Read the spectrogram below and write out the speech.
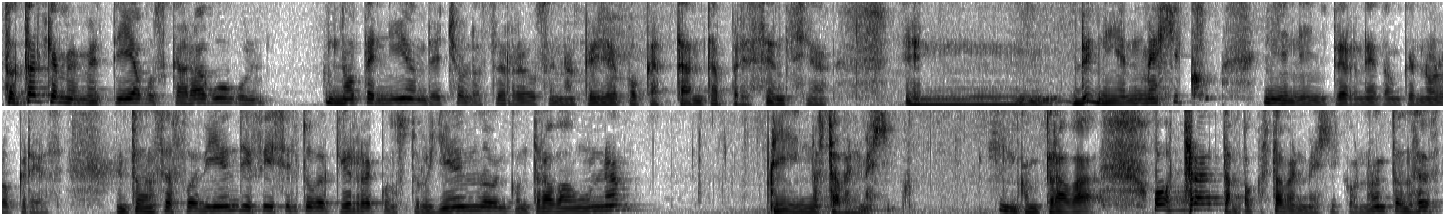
Total que me metí a buscar a Google no tenían, de hecho, los CREOs en aquella época tanta presencia ni en México ni en Internet, aunque no lo creas. Entonces fue bien difícil, tuve que ir reconstruyendo, encontraba una y no estaba en México. Encontraba otra, tampoco estaba en México, ¿no? Entonces,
